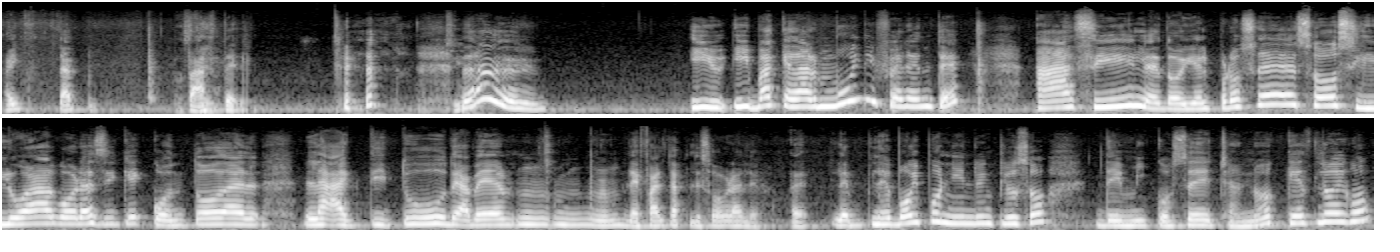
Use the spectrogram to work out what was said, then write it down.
Ahí pastel. y, va a quedar muy diferente Ah, sí, le doy el proceso, si lo hago ahora sí que con toda la actitud de, a ver, mm, mm, mm, le falta, le sobra, le, le, voy poniendo incluso de mi cosecha, ¿no? Que es luego,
